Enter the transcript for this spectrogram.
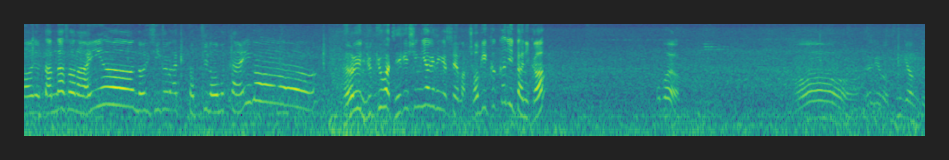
어, 좀 땀나서 나이요. 너 지금 아, 덥지 너무 타이고. 여긴 육교가 되게 신기하게 생겼어요. 막 저기 끝까지 있다니까? 봐봐요. 어, 여기 뭐 풍경들.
